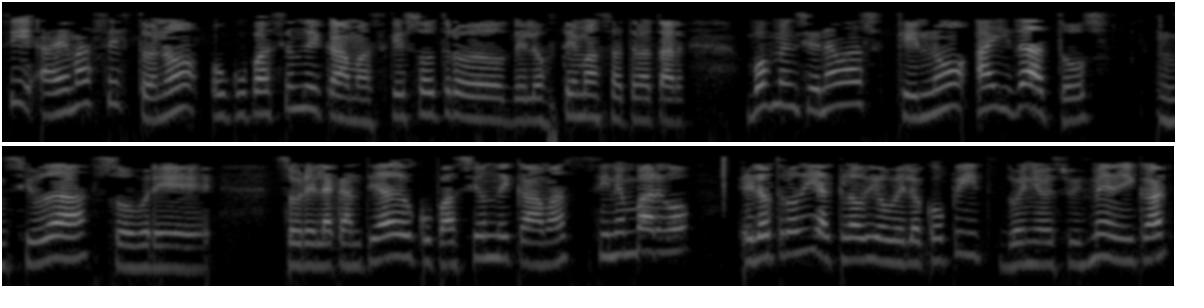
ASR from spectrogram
Sí, además esto, ¿no? Ocupación de camas, que es otro de los temas a tratar. Vos mencionabas que no hay datos en ciudad sobre, sobre la cantidad de ocupación de camas. Sin embargo, el otro día Claudio Velocopit, dueño de Swiss Medical,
